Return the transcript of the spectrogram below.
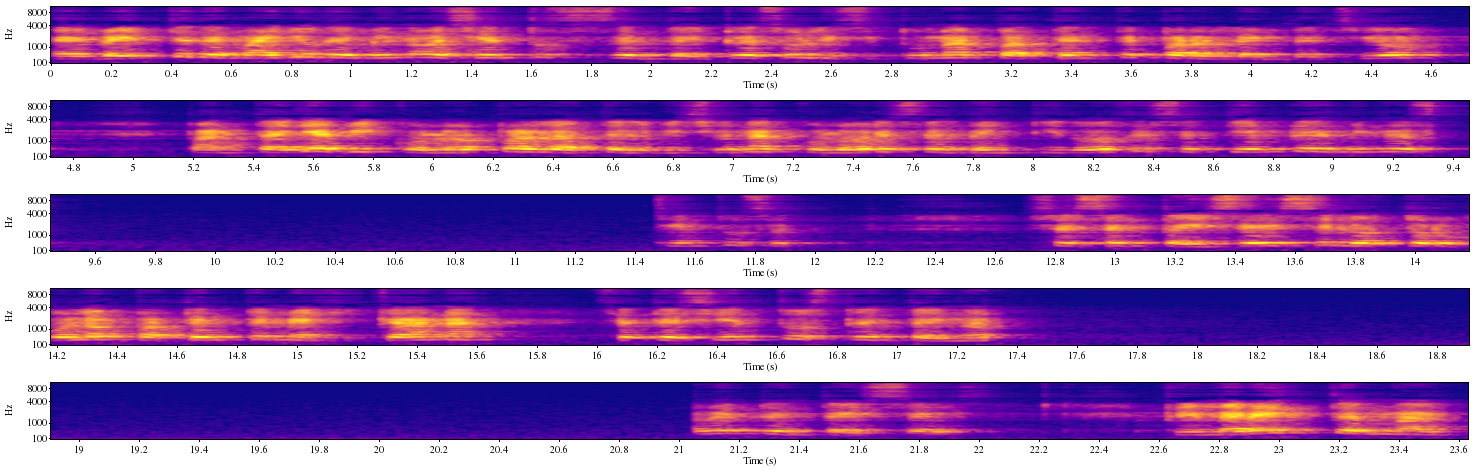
El 20 de mayo de 1963 solicitó una patente para la invención pantalla bicolor para la televisión a colores. El 22 de septiembre de 1966 se le otorgó la patente mexicana 739. 36. Primera internacional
